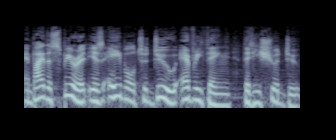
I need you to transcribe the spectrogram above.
and by the Spirit is able to do everything that he should do.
